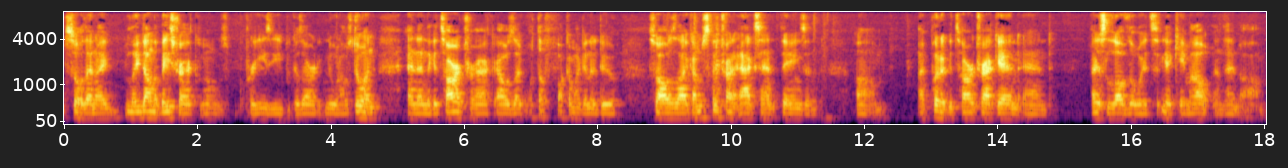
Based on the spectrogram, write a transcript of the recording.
so then I laid down the bass track. It was pretty easy because I already knew what I was doing. And then the guitar track, I was like, what the fuck am I going to do? So I was like, I'm just going to try to accent things. And um, I put a guitar track in and I just love the way it came out. And then um,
